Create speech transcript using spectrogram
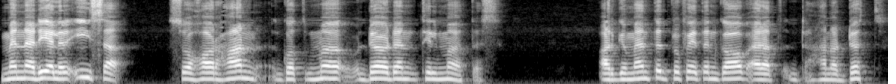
Men när det gäller Isa så har han gått döden till mötes. Argumentet profeten gav är att han har dött.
